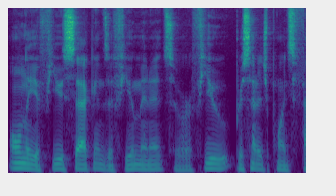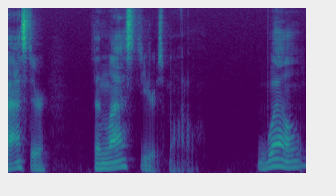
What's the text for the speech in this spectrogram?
only a few seconds, a few minutes, or a few percentage points faster than last year's model? Well,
